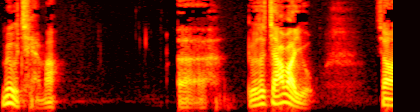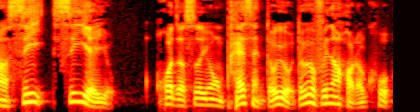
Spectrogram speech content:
没有钱嘛。呃，比如说 Java 有。像 C C 也有，或者是用 Python 都有，都有非常好的库。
